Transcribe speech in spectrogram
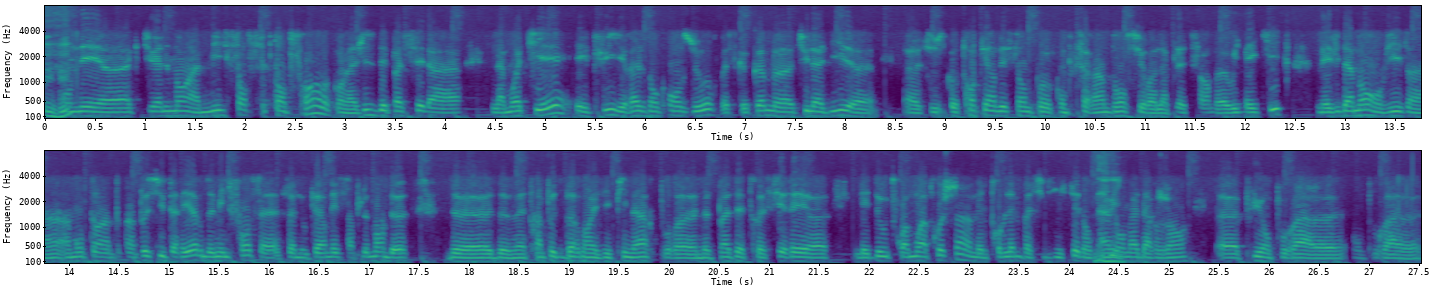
Mhm. On est euh, actuellement à 1170 francs, donc on a juste dépassé la, la moitié. Et puis il reste donc 11 jours parce que comme euh, tu l'as dit, euh, euh, c'est jusqu'au 31 décembre qu'on- peut faire un don sur euh, la plateforme We Make It. Mais évidemment, on vise un, un montant un, un peu supérieur. 2000 francs, ça, ça nous permet simplement de, de, de mettre un peu de beurre dans les épinards pour ne pas être serré euh, les deux ou trois mois prochains. Mais le problème va subsister. Donc Ah plus oui. on a d'argent, euh, plus on pourra, euh, on pourra euh,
